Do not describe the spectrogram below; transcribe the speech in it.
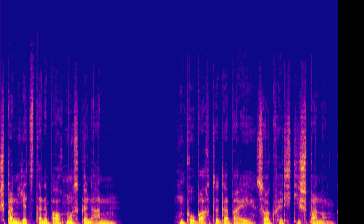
Spanne jetzt deine Bauchmuskeln an und beobachte dabei sorgfältig die Spannung.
